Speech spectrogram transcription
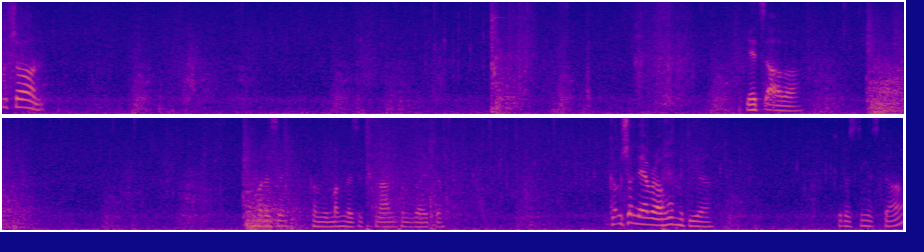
Komm schon. Jetzt aber. Machen wir das hin? Komm, wir machen das jetzt von der anderen Seite. Komm schon, Lara, hoch mit dir. So, das Ding ist da.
